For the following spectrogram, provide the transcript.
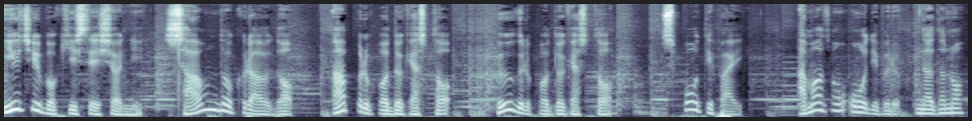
YouTube をキーステーションにサウンドクラウド、Apple Podcast、Google Podcast、Spotify、Amazon Audible などの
